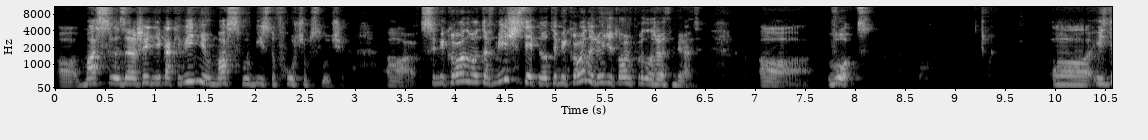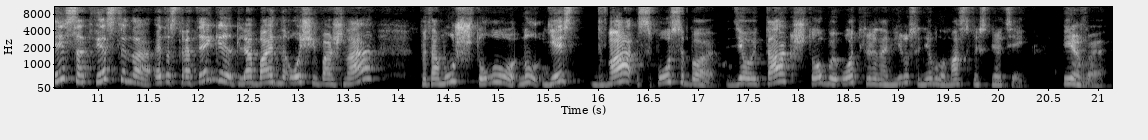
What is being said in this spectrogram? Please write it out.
массовое заражение как минимум, массовое убийство в худшем случае. А, с омикроном это в меньшей степени, но от омикрона люди тоже продолжают умирать. А, вот. И здесь, соответственно, эта стратегия для Байдена очень важна, потому что, ну, есть два способа делать так, чтобы от коронавируса не было массовых смертей. Первое,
